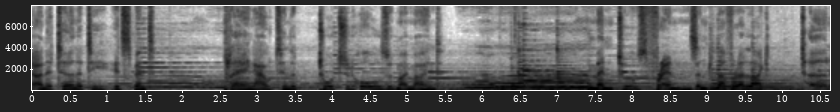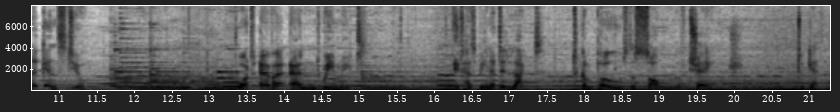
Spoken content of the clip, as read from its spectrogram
An eternity it spent playing out in the tortured halls of my mind. Mentors, friends, and lover alike turn against you. Whatever end we meet, it has been a delight to compose the song of change together.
